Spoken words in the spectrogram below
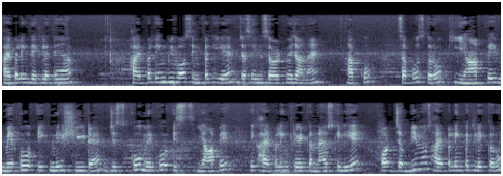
हाइपर लिंक देख लेते हैं आप. हाइपर लिंक भी बहुत सिंपल ही है जैसे इंसर्ट में जाना है आपको. सपोज़ करो कि यहाँ पे मेरे को एक मेरी शीट है जिसको मेरे को इस यहाँ पे एक हाइपरलिंक क्रिएट करना है उसके लिए और जब भी मैं उस हाइपरलिंक पे क्लिक करूँ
